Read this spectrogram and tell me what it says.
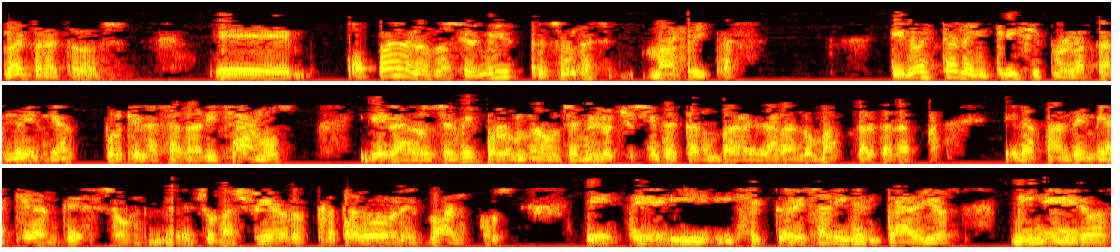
No hay para todos. Eh, o pagan las 12.000 personas más ricas, que no están en crisis por la pandemia, porque las analizamos, y de las 12.000, por lo menos 11.800 están ganando más plata en la, pandemia que antes, son en su mayoría los tratadores, bancos este, y, sectores alimentarios, mineros,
